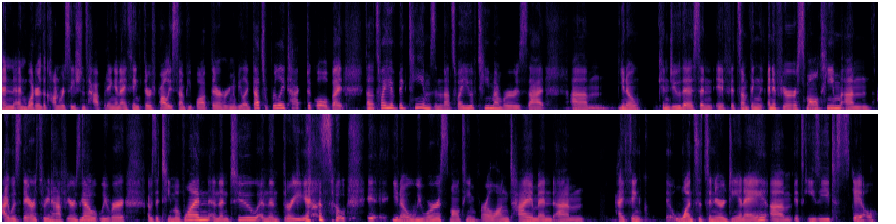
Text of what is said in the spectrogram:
and and what are the conversations happening? And i think there's probably some people out there who are going to be like that's really tactical but that's why you have big teams and that's why you have team members that um, you know can do this and if it's something and if you're a small team um, i was there three and a half years ago we were i was a team of one and then two and then three so it, you know we were a small team for a long time and um, i think once it's in your DNA, um, it's easy to scale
